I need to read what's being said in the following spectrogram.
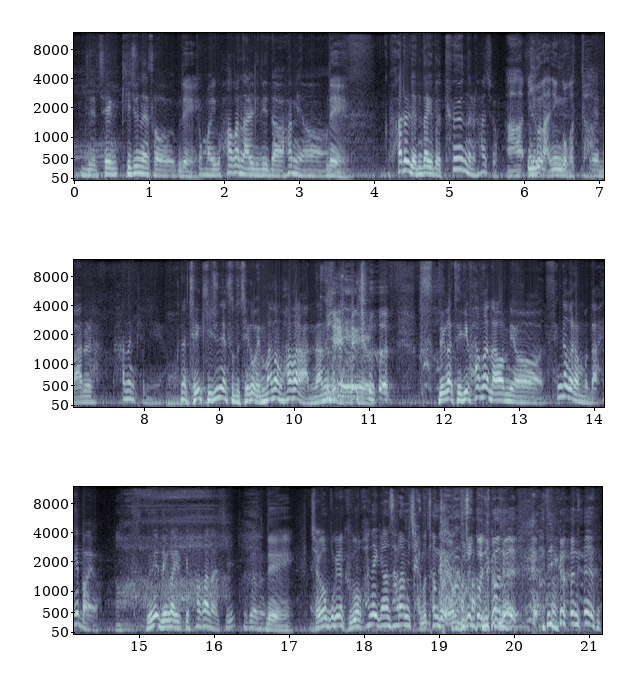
이제 제 기준에서 네. 정말 이거 화가 날 일이다 하면 네. 그 화를 낸다기보다 표현을 하죠. 아, 이건 아닌 것 같다. 네, 말을 하는 편이에요. 그냥 제 기준에서도 제가 웬만하면 화가 안 나는데 내가 되게 화가 나오면 생각을 한번 다 해봐요. 왜 내가 이렇게 화가 나지? 그러니까 네. 제가 보기엔 그건 화내게 한 사람이 잘못한 거예요. 무조건 이거는, 이거는,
